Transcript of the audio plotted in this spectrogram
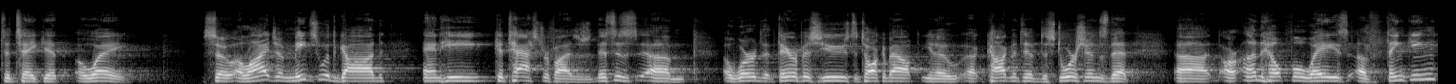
to take it away. So Elijah meets with God and he catastrophizes. This is um, a word that therapists use to talk about, you know, uh, cognitive distortions that uh, are unhelpful ways of thinking,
